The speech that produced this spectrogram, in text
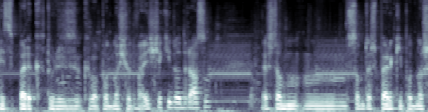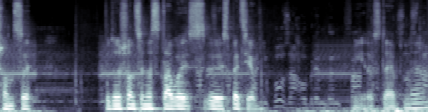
Jest perk, który z, chyba podnosi o 20 kg od razu. Zresztą mm, są też perki podnoszące podnoszące na stałe e, specjał. Niedostępne.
